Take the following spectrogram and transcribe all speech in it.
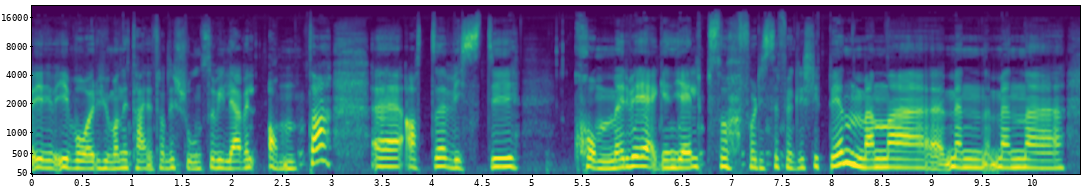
i, i vår humanitære tradisjon så vil jeg vel anta eh, at hvis hvis de kommer ved egen hjelp, så får de selvfølgelig slippe inn. Men, eh, men, men eh,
